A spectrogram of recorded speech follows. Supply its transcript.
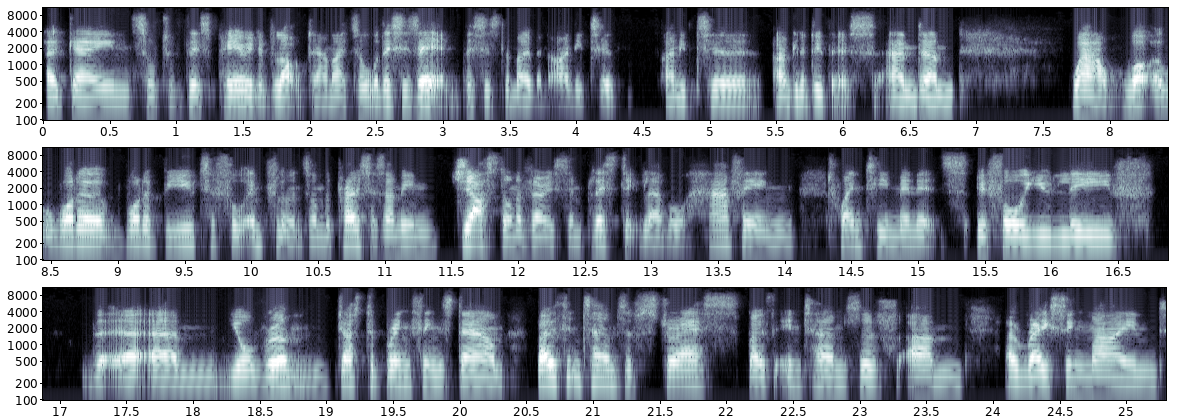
again, sort of this period of lockdown, I thought, well, this is it. This is the moment. I need to. I need to. I'm going to do this. And um, wow, what what a what a beautiful influence on the process. I mean, just on a very simplistic level, having 20 minutes before you leave the, uh, um, your room just to bring things down, both in terms of stress, both in terms of um, a racing mind,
